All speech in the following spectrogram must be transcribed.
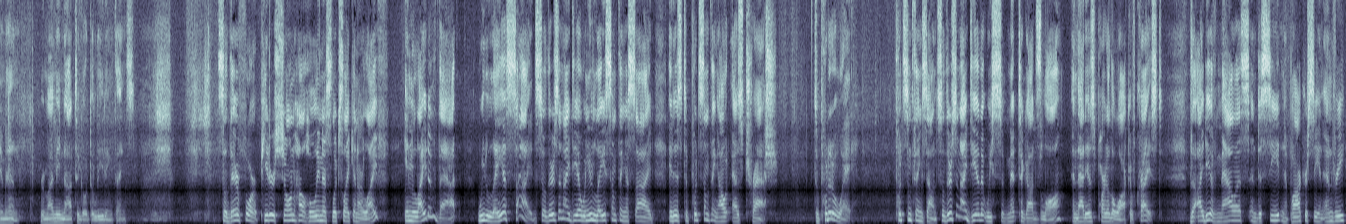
Amen. Remind me not to go deleting things. So, therefore, Peter's shown how holiness looks like in our life. In light of that, we lay aside. So, there's an idea when you lay something aside, it is to put something out as trash, to put it away, put some things down. So, there's an idea that we submit to God's law, and that is part of the walk of Christ. The idea of malice and deceit and hypocrisy and envy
